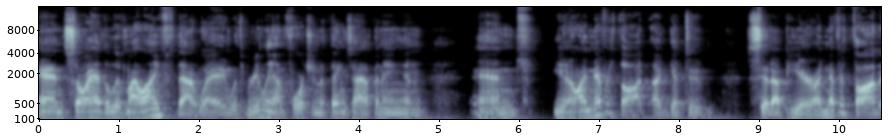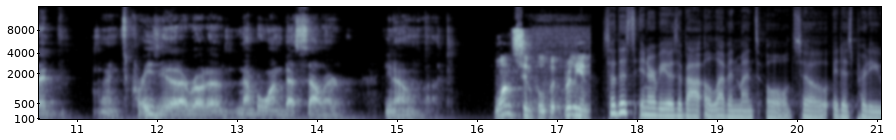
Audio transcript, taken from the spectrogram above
And so I had to live my life that way with really unfortunate things happening and and you know, I never thought I'd get to sit up here. I never thought I'd I mean, it's crazy that I wrote a number one bestseller, you know. One simple but brilliant. So, this interview is about 11 months old, so it is pretty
